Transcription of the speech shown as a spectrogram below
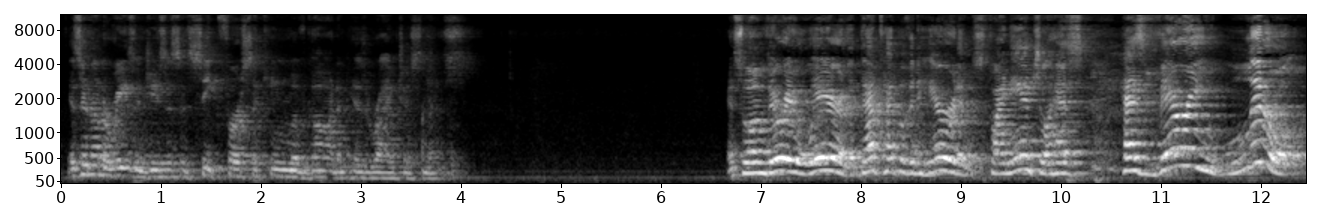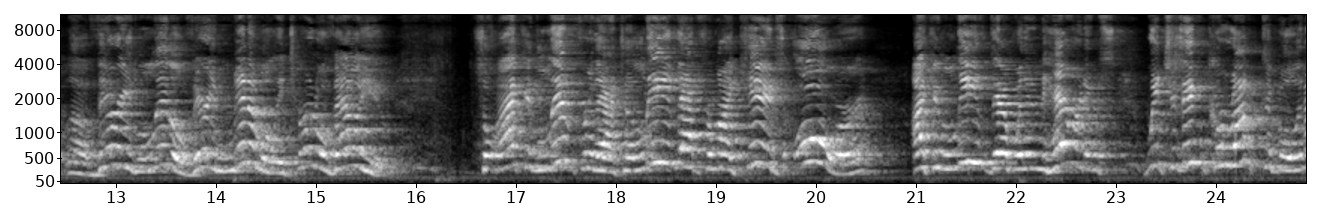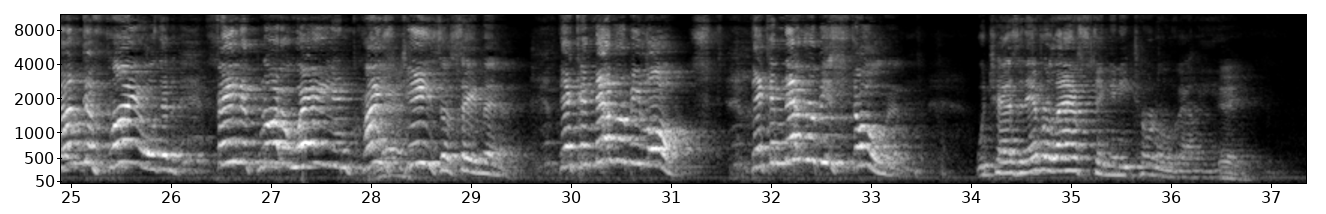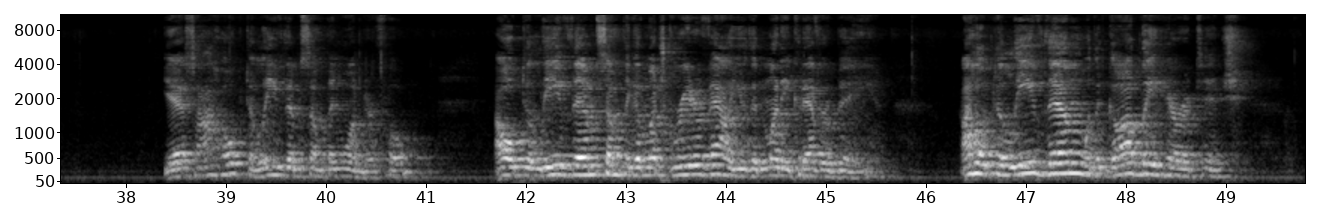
Is there not a reason Jesus said, Seek first the kingdom of God and his righteousness? And so I'm very aware that that type of inheritance, financial, has, has very little, uh, very little, very minimal eternal value. So I can live for that, to leave that for my kids, or I can leave them with an inheritance which is incorruptible and undefiled and fadeth not away in Christ. Jesus. Amen. That can never be lost, that can never be stolen, which has an everlasting and eternal value. Hey. Yes, I hope to leave them something wonderful. I hope to leave them something of much greater value than money could ever be. I hope to leave them with a godly heritage.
